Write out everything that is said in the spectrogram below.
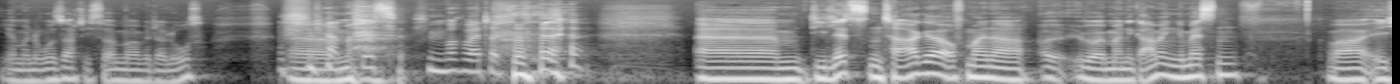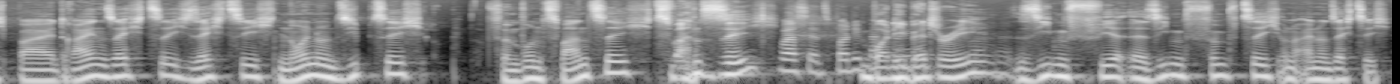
ja, meine Uhr sagt, ich soll mal wieder los. Ähm, ich mach weiter. ähm, die letzten Tage auf meiner, äh, über meine Garmin gemessen, war ich bei 63, 60, 79 25, 20. Was jetzt Body Battery? Body Battery, 7, 4, äh, 57 und 61.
